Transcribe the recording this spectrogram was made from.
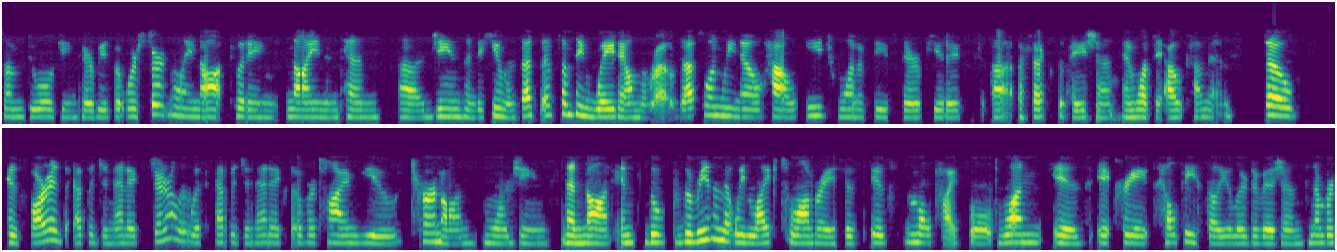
some dual gene therapies, but we're certainly not putting nine and ten uh, genes into humans. That's that's something way down the road. That's when we know how each one of these therapeutics uh, affects the patient and what the outcome is. So as far as epigenetics, generally with epigenetics, over time you turn on more genes than not. And the, the reason that we like telomerase is, is multifold. One is it creates healthy cellular divisions. Number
